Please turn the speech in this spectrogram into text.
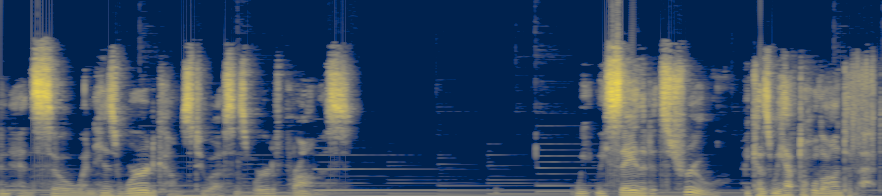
And, and so when His word comes to us, His word of promise, we, we say that it's true because we have to hold on to that.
